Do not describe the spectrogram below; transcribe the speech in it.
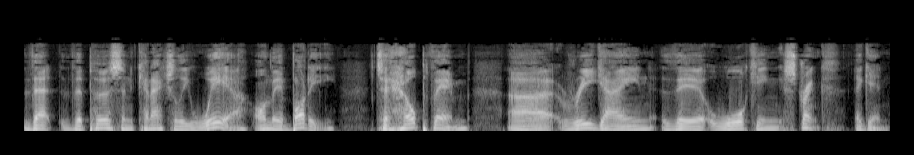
that the person can actually wear on their body to help them uh, regain their walking strength again.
